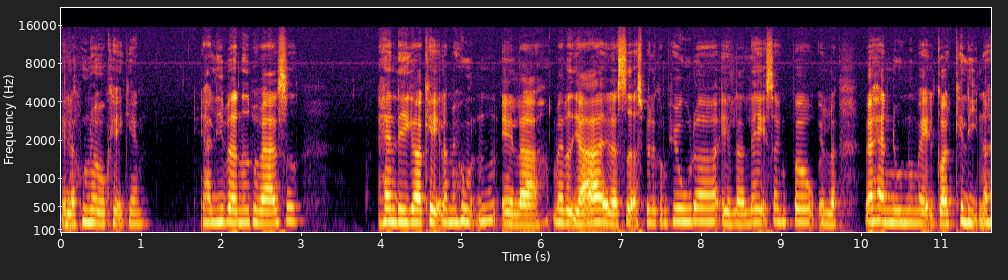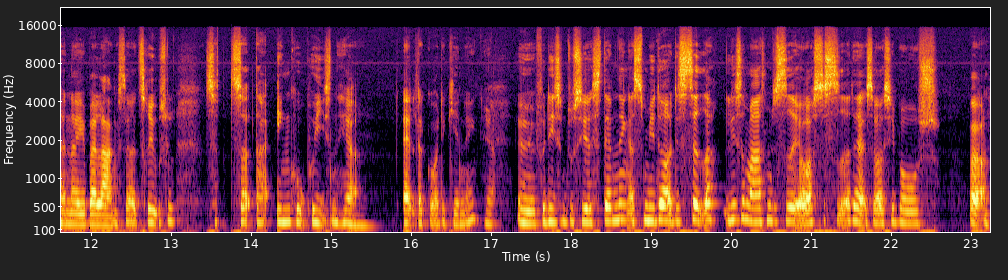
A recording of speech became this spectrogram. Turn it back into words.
Eller hun er okay igen. Jeg har lige været nede på værelset. Han ligger og kæler med hunden, eller hvad ved jeg, eller sidder og spiller computer, eller læser en bog, eller hvad han nu normalt godt kan lide, når han er i balance og trivsel. Så, så der er ingen ko på isen her. Mm. Alt er godt igen, ikke? Ja. Øh, fordi som du siger, stemninger smitter, og det sidder lige så meget, som det sidder i os, så sidder det altså også i vores børn.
